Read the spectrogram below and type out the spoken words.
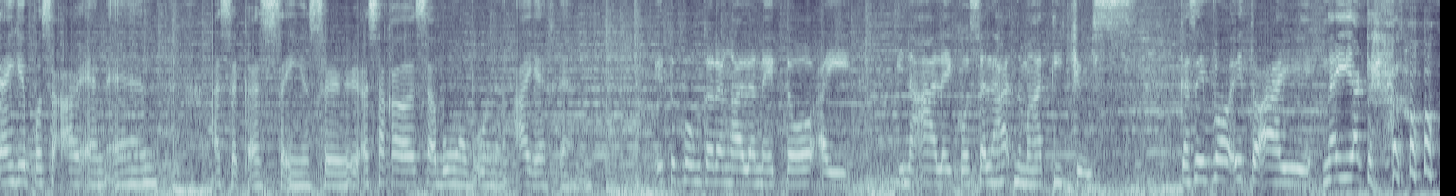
Thank you po sa RMN, at saka sa inyo sir, at saka sa bumubuo ng IFM. Ito pong karangalan na ito ay inaalay ko sa lahat ng mga teachers Kasi po ito ay naiyak ako.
